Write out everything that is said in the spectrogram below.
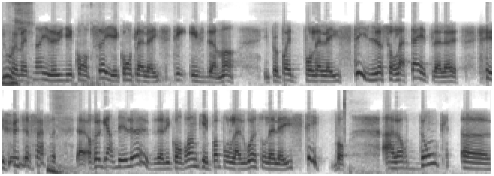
nous, mais maintenant il, il est contre ça, il est contre la laïcité, évidemment. Il peut pas être pour la laïcité, il l'a sur la tête. Là, la- je veux dire euh, regardez-le, vous allez comprendre qu'il est pas pour la loi sur la laïcité. Bon, alors donc. Euh,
